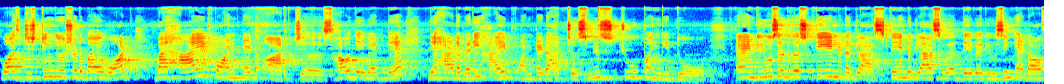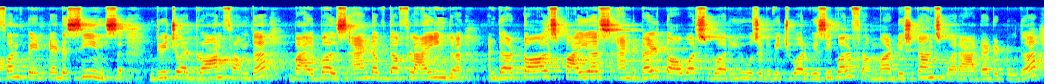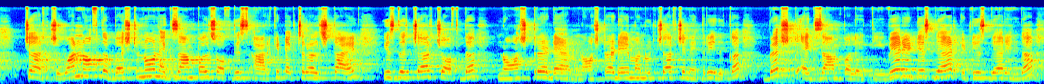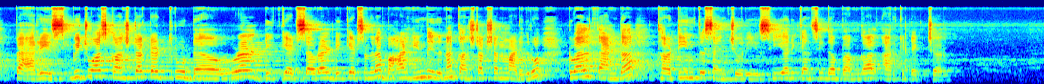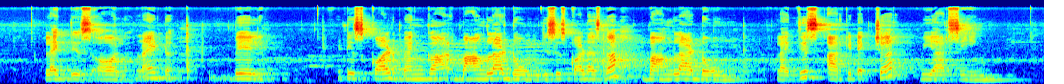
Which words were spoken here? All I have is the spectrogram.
Was distinguished by what? By high pointed arches. How they were there? They had a very high pointed arches means chupangido and used the stained glass stained glass where they were using and often painted scenes which were drawn from the bibles and of the flying and the tall spires and bell towers were used which were visible from a distance were added to the church one of the best known examples of this architectural style is the church of the Notre Dame Notre Dame ಅನ್ನೋ church ಏನೈತ್ರಿ ಇದಕ್ಕೆ best example ಐತಿ where it is there it is there in the Paris which was constructed through ಡೆವರಲ್ ಡಿಕೆಟ್ಸ್ several decades ಅಂದರೆ ಭಾಳ ಹಿಂದೆ ಇದನ್ನು construction ಮಾಡಿದರು twelfth and the thirteenth centuries here you can see the Bengal architecture like this all right bale it is called bengal bangla dome this is called as the bangla dome like this architecture we are seeing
